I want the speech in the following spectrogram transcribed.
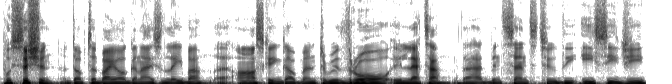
position adopted by organized labor, uh, asking government to withdraw a letter that had been sent to the ECG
